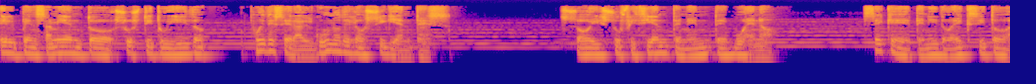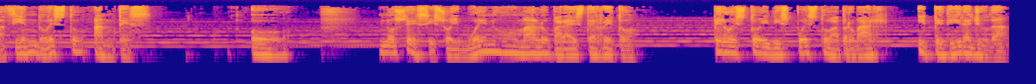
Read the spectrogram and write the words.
El pensamiento sustituido puede ser alguno de los siguientes. Soy suficientemente bueno. Sé que he tenido éxito haciendo esto antes. O no sé si soy bueno o malo para este reto, pero estoy dispuesto a probar y pedir ayuda.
